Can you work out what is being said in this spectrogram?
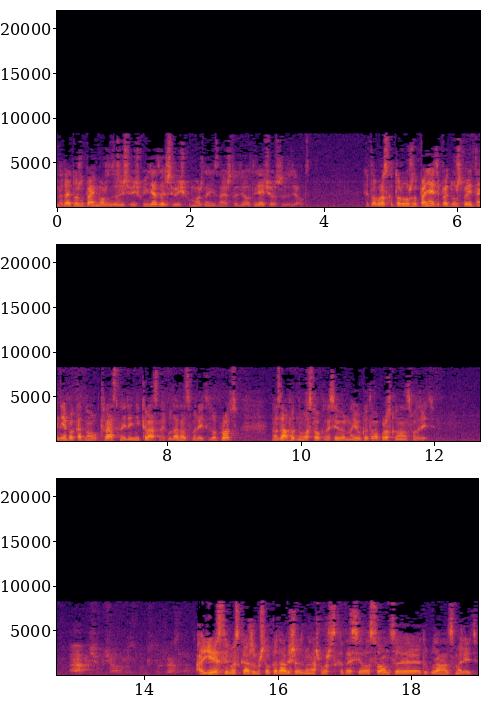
Иногда это нужно понять, можно зажечь свечку, нельзя зажечь свечку, можно, не знаю, что делать, нельзя что сделать. Это вопрос, который нужно понять, и поэтому нужно смотреть на небо, как одно красное или не красное. Куда надо смотреть? Это вопрос. На запад, на восток, на север, на юг. Это вопрос, куда надо смотреть. А, почему, почему вопрос, что красное? А если мы скажем, что когда еще наш может, когда село солнце, то куда надо смотреть?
